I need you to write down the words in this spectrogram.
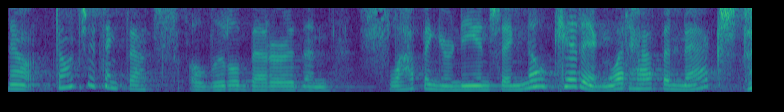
Now, don't you think that's a little better than slapping your knee and saying, No kidding, what happened next?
